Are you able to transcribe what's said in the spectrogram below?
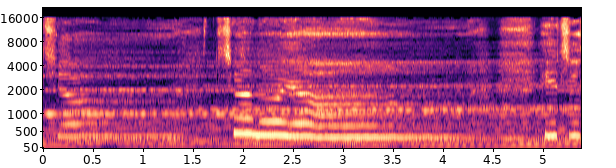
就这么样，一直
